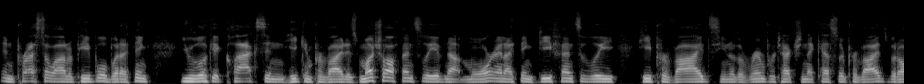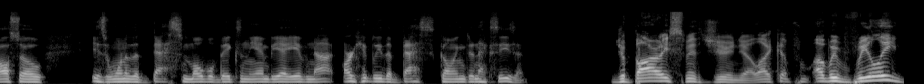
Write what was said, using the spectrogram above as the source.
impressed a lot of people. But I think you look at Claxton, he can provide as much offensively, if not more. And I think defensively, he provides, you know, the rim protection that Kessler provides, but also is one of the best mobile bigs in the NBA, if not arguably the best going to next season. Jabari Smith Jr. Like, are we really?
